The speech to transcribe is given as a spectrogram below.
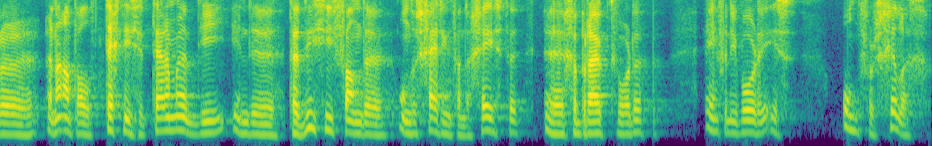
uh, een aantal technische termen die in de traditie van de onderscheiding van de geesten uh, gebruikt worden. Een van die woorden is onverschillig.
